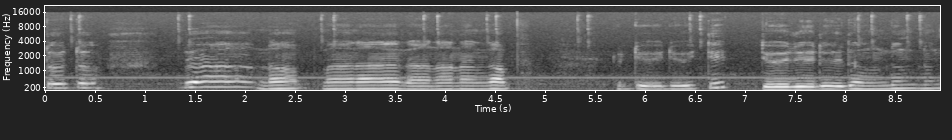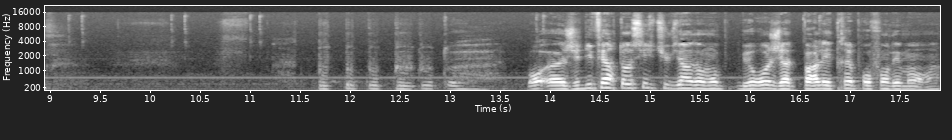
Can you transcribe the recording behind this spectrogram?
tout, tout. Non, non, non, non, non, non, non. Du, du, du, du, du, du, dum, dum, dum. Bon, euh, Jennifer, toi aussi, tu viens dans mon bureau, j'ai à te parler très profondément. Hein.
